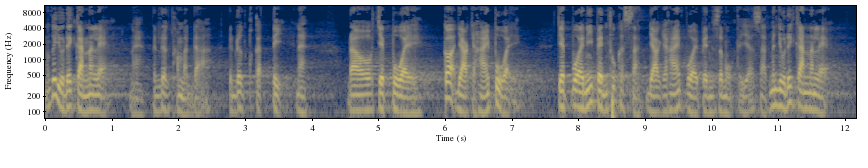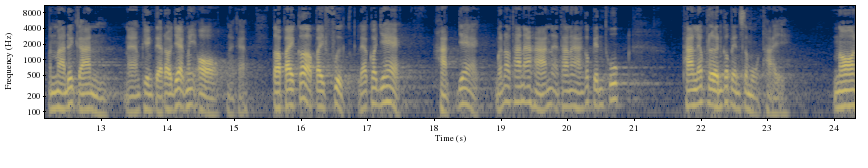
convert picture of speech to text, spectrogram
มันก็อยู่ด้วยกันนั่นแหละ นะเป็นเรื่องธรรมดา เป็นเรื่องปกตินะเราเจ็บป่วยก็อยากจะหายป่วย เจ็บป่วยนี้เป็นทุกขสัตว์อยากจะหายป่วยเป็นสมุทัยสัตว์มันอยู่ด้วยกันนั่นแหละ มันมาด้วยกันนะเพียงแต่เราแยกไม่ออกนะครับ ต่อไปก็ไปฝึกแล้วก็แยก หัดแยก เหมือนเราทานอาหารนะทานอาหารก็เป็นทุกข์ทานแล้วเพลินก็เป็นสมุทัยนอน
